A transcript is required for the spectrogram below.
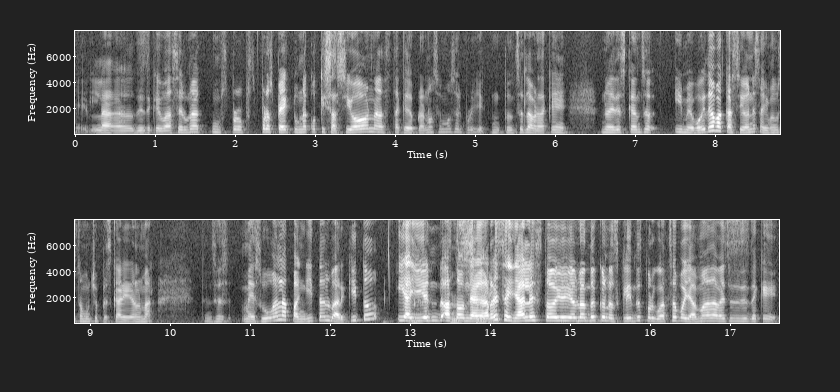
eh, la, desde que va a ser una, un prospecto, una cotización, hasta que de plano hacemos el proyecto. Entonces la verdad que no hay descanso y me voy de vacaciones, a mí me gusta mucho pescar, ir al mar. Entonces me subo a la panguita al barquito y ahí hasta donde agarre señal estoy hablando con los clientes por WhatsApp o llamada. A veces es de que,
